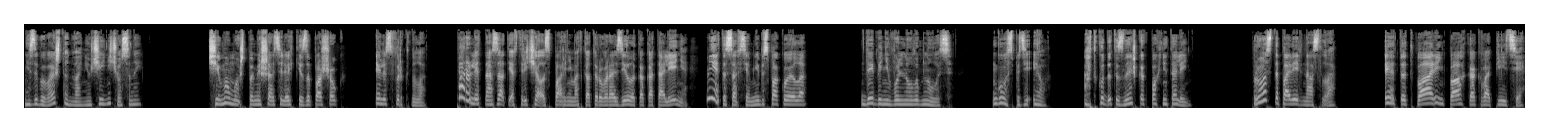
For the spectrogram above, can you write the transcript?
Не забывай, что он вонючий и нечесанный». «Чему может помешать легкий запашок?» Элис фыркнула. «Пару лет назад я встречалась с парнем, от которого разила, как от оленя. Мне это совсем не беспокоило». Дебби невольно улыбнулась. «Господи, Эл, откуда ты знаешь, как пахнет олень?» «Просто поверь на слово. Этот парень пах, как в апите.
